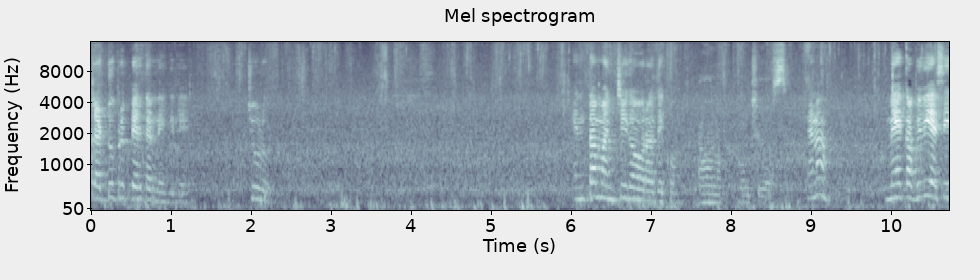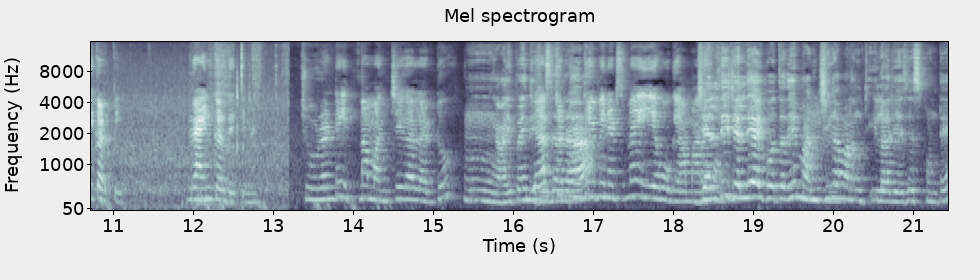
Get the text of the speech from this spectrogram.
लड्डू प्रिपेयर करने के लिए చూడు ఎంత మంచిగా हो रहा देखो అవును మంచిగా వస్తుంది है ना मैं कभी भी ऐसे ही करती ग्राइंड कर देती मैं చూడండి इतना మంచిగా లడ్డు మ్మ్, అయిపోయింది जस्ट टू చూసారా थ्री मिनट्स में ये हो गया हमारा జల్దీ జల్దీ అయిపోతుంది మంచిగా మనం ఇలా చేసేసుకుంటే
